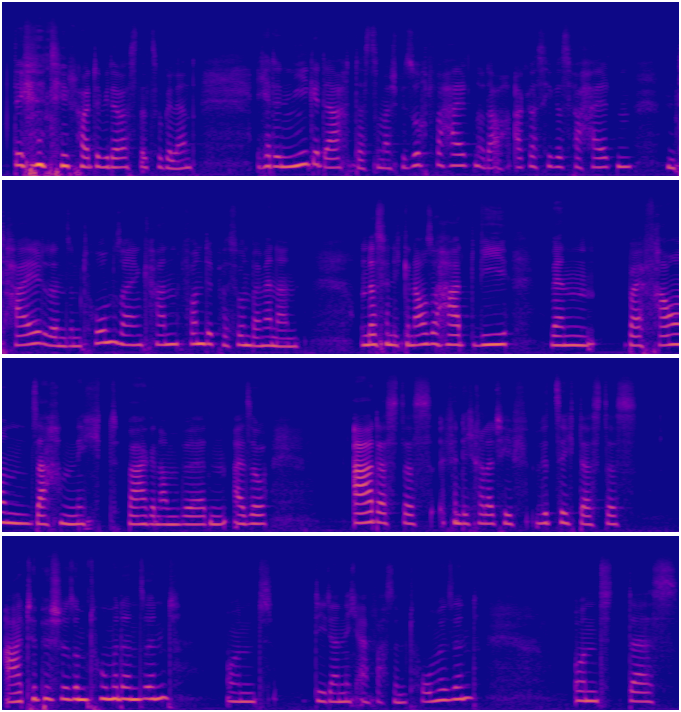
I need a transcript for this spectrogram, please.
definitiv heute wieder was dazu gelernt. Ich hätte nie gedacht, dass zum Beispiel Suchtverhalten oder auch aggressives Verhalten ein Teil oder ein Symptom sein kann von Depressionen bei Männern. Und das finde ich genauso hart wie wenn bei Frauen Sachen nicht wahrgenommen werden. Also A, dass das finde ich relativ witzig, dass das atypische Symptome dann sind und die dann nicht einfach Symptome sind. Und dass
